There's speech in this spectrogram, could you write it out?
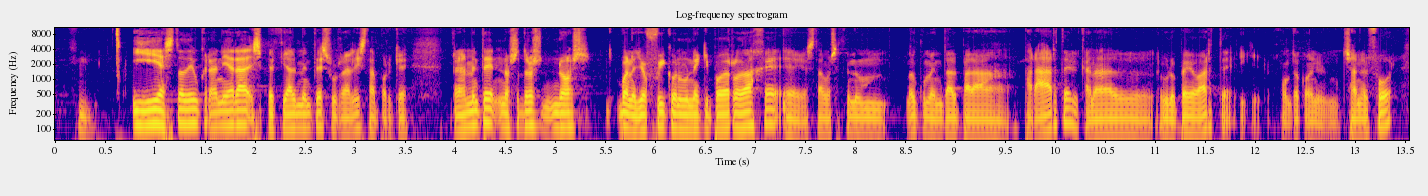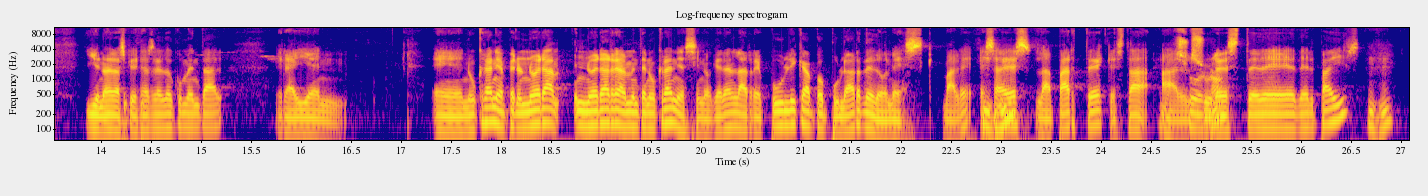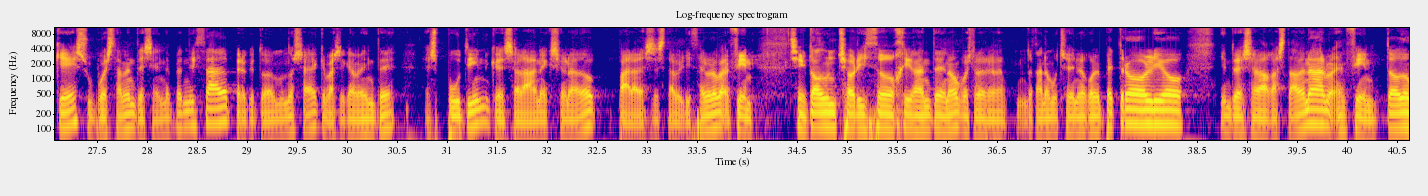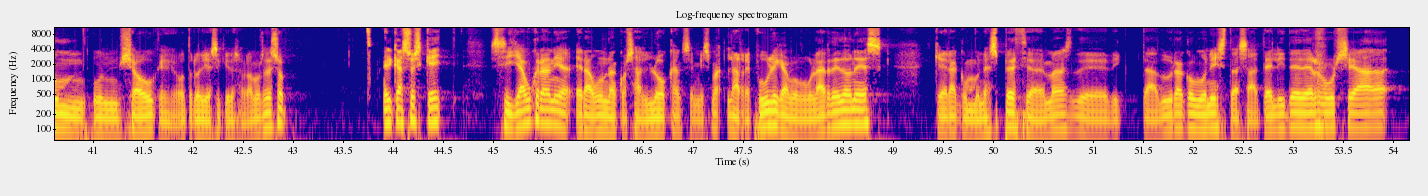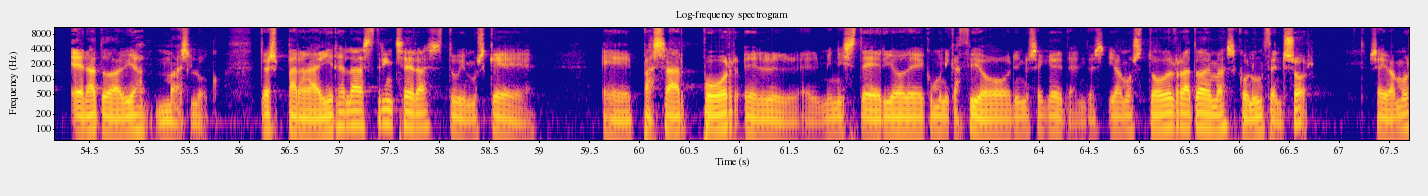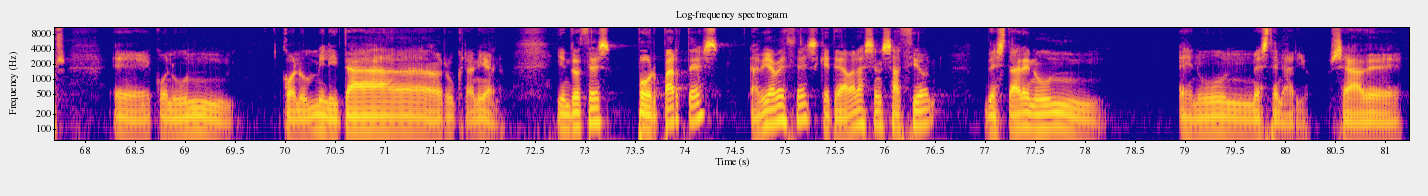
Y esto de Ucrania era especialmente surrealista porque realmente nosotros nos... Bueno, yo fui con un equipo de rodaje, eh, estábamos haciendo un documental para, para Arte, el canal europeo Arte, y junto con el Channel 4, y una de las piezas del documental era ahí en, en Ucrania, pero no era, no era realmente en Ucrania, sino que era en la República Popular de Donetsk, ¿vale? Esa es la parte que está el al sur, ¿no? sureste de- del país, que supuestamente se ha independizado, pero que todo el mundo sabe que básicamente es Putin, que se la ha anexionado para desestabilizar Europa. En fin, Sí. todo un chorizo gigante, ¿no? Pues gana mucho dinero con el petróleo, y entonces se lo ha gastado en armas, en fin, todo un, un show que otro día si quieres hablamos de eso. El caso es que si ya Ucrania era una cosa loca en sí misma, la República Popular de Donetsk, que era como una especie además de dictadura comunista satélite de Rusia, era todavía más loco. Entonces, para ir a las trincheras tuvimos que eh, pasar por el, Ministerio de Comunicación y no sé qué. tal. Entonces, íbamos todo el rato además con un censor. O sea, íbamos eh, con un con un militar ucraniano. Y entonces, por partes, había veces que te daba la sensación de estar en un en un escenario. O sea, de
